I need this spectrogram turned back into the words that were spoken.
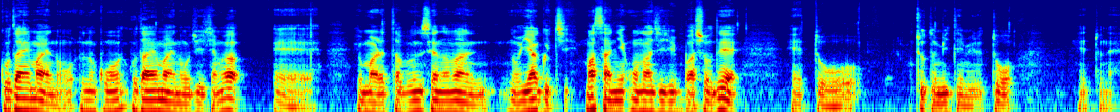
5代前の俺の 5, 5代前のおじいちゃんが、えー、生まれた文政7年の矢口まさに同じ場所でえっとちょっと見てみるとえっとね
